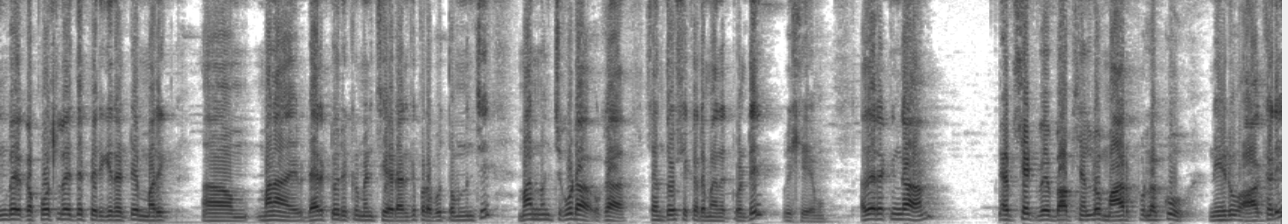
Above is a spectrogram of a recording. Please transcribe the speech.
ఎనభై ఒక్క పోస్టులు అయితే పెరిగినట్టే మరి మన డైరెక్ట్ రిక్రూట్మెంట్ చేయడానికి ప్రభుత్వం నుంచి మన నుంచి కూడా ఒక సంతోషకరమైనటువంటి విషయము. అదే రకంగా వెబ్సైట్ వెబ్ ఆప్షన్లో మార్పులకు నేడు ఆఖరి.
